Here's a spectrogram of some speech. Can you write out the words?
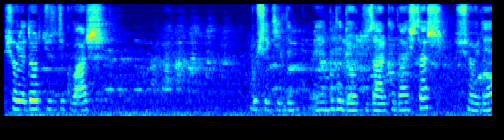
Şöyle 400'lük var. Bu şekilde. E, bu da 400 arkadaşlar. Şöyle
